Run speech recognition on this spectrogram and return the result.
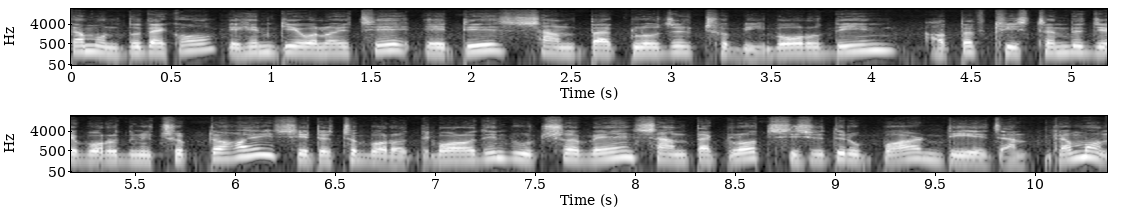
কেমন? তো দেখো, এখানে কি বলা হয়েছে? এটি সান্তা ক্লোজের ছবি, বড়দিন, অর্থাৎ খ্রিস্টানদের যে বড়দিন উৎসবটা হয়, সেটা হচ্ছে বড়দিন। বড়দিন উৎসবে সান্তা ক্লজ শিশুদের উপহার দিয়ে যান, কেমন?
